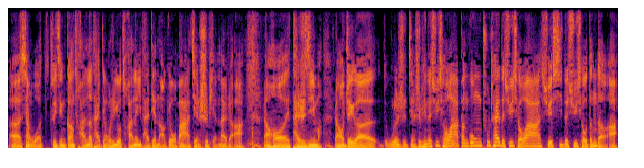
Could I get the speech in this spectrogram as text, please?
呃，像我最近刚传了台电，我是又传了一台电脑给我爸剪视频来着啊，然后台式机嘛，然后这个无论是剪视频的需求啊，办公出差的需求啊，学习的需求等等啊，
